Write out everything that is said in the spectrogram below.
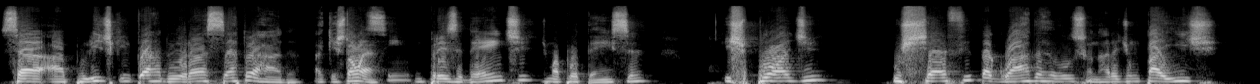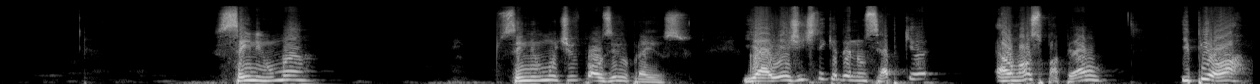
se a, a, política interna do Irã é certa ou errada. A questão é, Sim. um presidente de uma potência explode o chefe da guarda revolucionária de um país sem nenhuma sem nenhum motivo plausível para isso. E aí a gente tem que denunciar porque é o nosso papel e pior,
